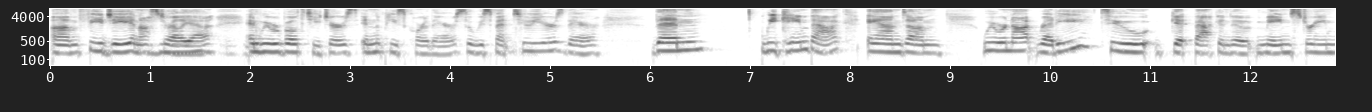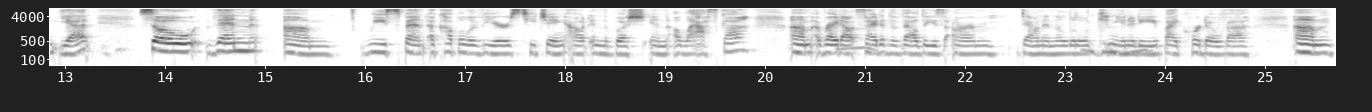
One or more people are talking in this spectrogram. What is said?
um, Fiji in Australia, mm-hmm. and we were both teachers in the Peace Corps there. So we spent two years there. Then we came back and um, we were not ready to get back into mainstream yet. So then um, we spent a couple of years teaching out in the bush in Alaska, um, right outside of the Valdez Arm down in a little mm-hmm. community by Cordova. Um,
